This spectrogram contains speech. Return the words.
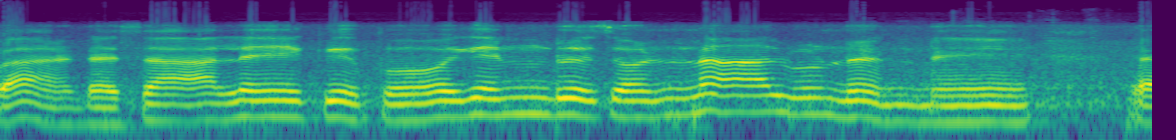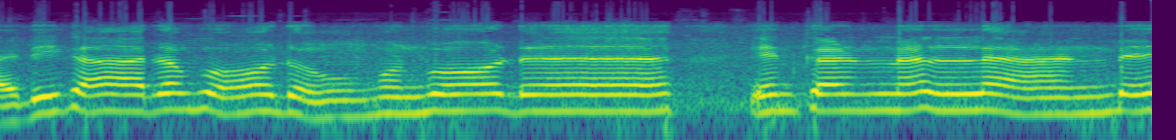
பாடசாலைக்கு போ என்று சொன்னால் உன்னே கடிகாரம் ஓடும் முன்போடு. என் கண்ணல்ல அண்டே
